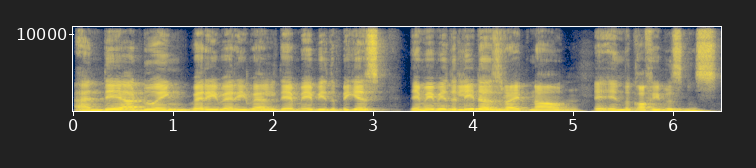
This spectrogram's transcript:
and they are doing very, very well. They may be the biggest, they may be the leaders right now mm. in the coffee business.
